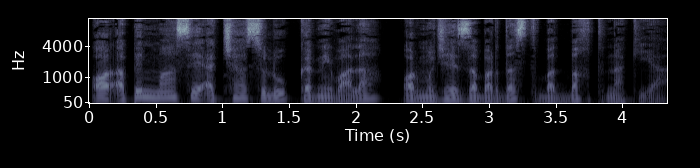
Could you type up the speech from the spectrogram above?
اور اپن ماں سے اچھا سلوک کرنے والا اور مجھے زبردست بدبخت نہ کیا۔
